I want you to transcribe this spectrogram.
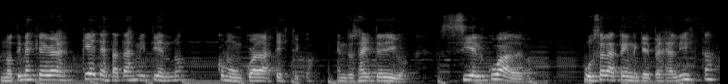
No tienes que ver qué te está transmitiendo como un cuadro artístico. Entonces ahí te digo, si el cuadro usa la técnica hiperrealista,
